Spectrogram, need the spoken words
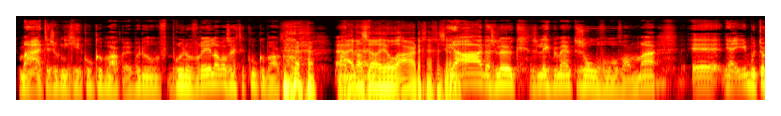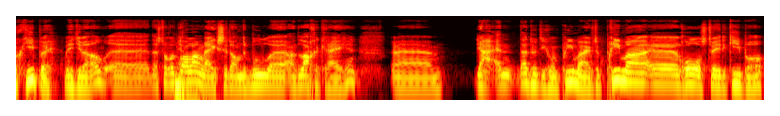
Maar het is ook niet geen koekenbakker. Ik bedoel, Bruno Varela was echt een koekenbakker. Maar En- hij was en- wel heel aardig en gezellig. ja, dat is leuk. Dus ligt bij mij ook de zolder vol van. Maar eh, ja, je moet toch keepen, weet je wel. Eh, dat is toch het belangrijkste dan de boel eh, aan het lachen krijgen. Ehm, ja, en dat doet hij gewoon prima. Hij heeft een prima rol als tweede keeper.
